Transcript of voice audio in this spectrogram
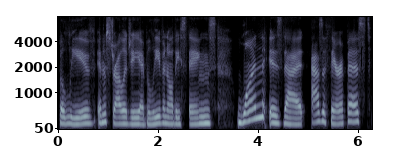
believe in astrology, I believe in all these things. One is that as a therapist,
